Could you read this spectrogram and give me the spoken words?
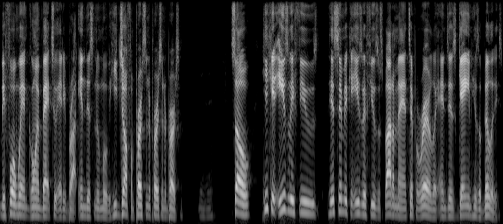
before went going back to Eddie Brock in this new movie. He jumped from person to person to person. So he can easily fuse his symbiote can easily fuse with Spider Man temporarily and just gain his abilities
